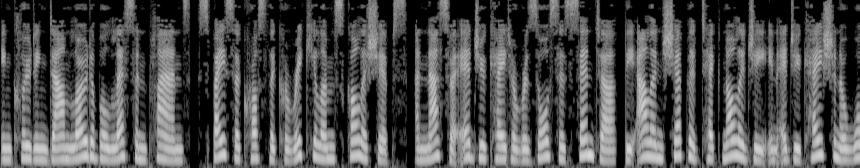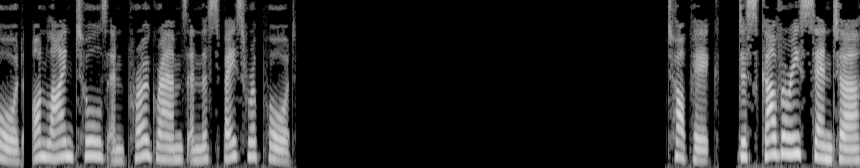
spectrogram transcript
including downloadable lesson plans, space across the curriculum scholarships, a NASA Educator Resources Center, the Alan Shepard Technology in Education Award, online tools and programs and the Space Report. Discovery Center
